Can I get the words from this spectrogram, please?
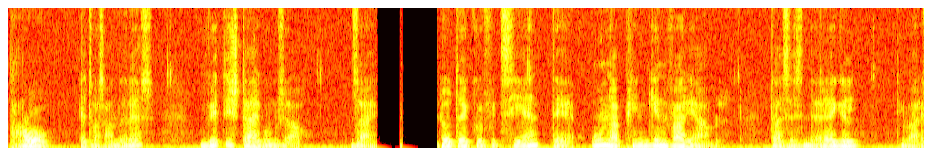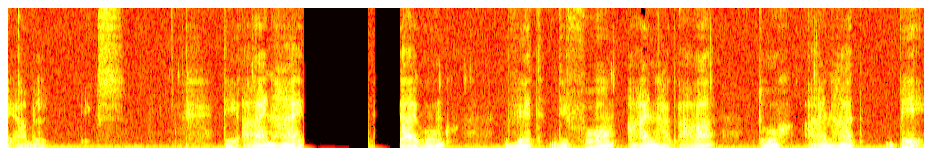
pro etwas anderes, wird die Steigung sein. Dort der Koeffizient der unabhängigen Variable. Das ist in der Regel die Variable x. Die Einheit der Steigung wird die Form Einheit a durch Einheit b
